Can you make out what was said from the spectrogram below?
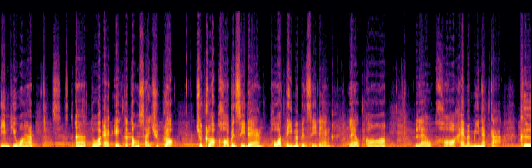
ธีมที่ว่าอ่าตัวแอคเองจะต้องใส่ชุดเกราะชุดเกราะขอเป็นสีแดง เพราะว่าธีมมันเป็นสีแดงแล้วก็แล้วขอให้มันมีหน้ากาก คือ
